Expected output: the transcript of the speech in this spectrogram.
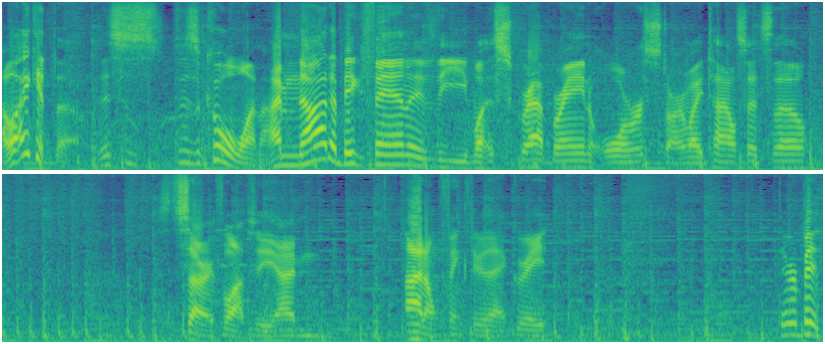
I like it though. This is this is a cool one. I'm not a big fan of the what, Scrap Brain or Starlight tile sets though. Sorry, Flopsy. I'm I don't think they're that great. They're a bit.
